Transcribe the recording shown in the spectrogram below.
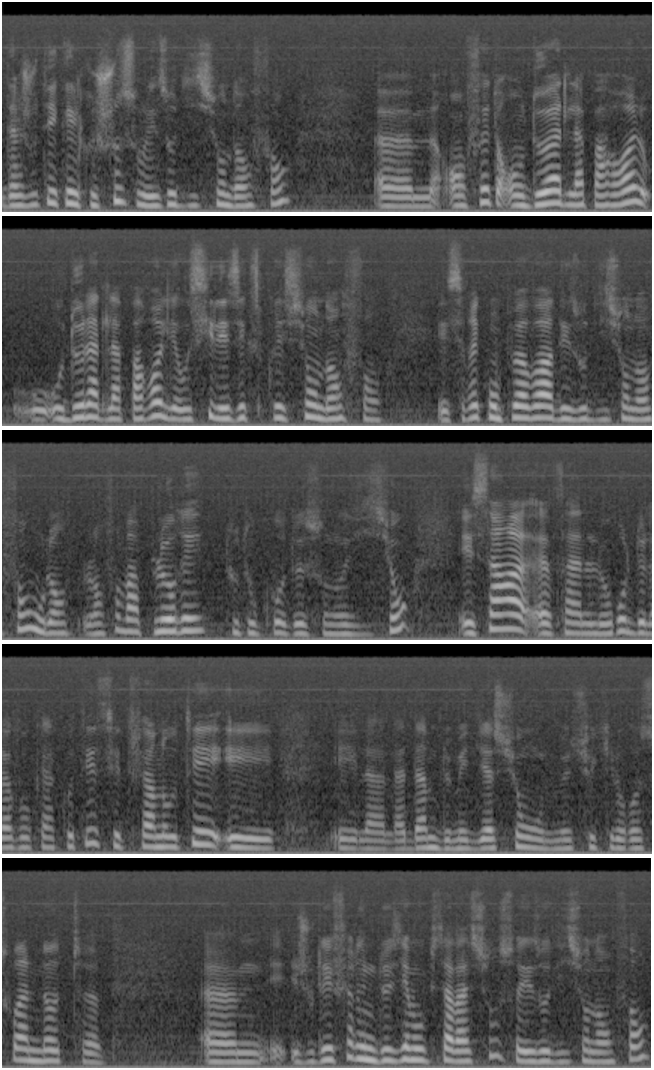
d'ajouter quelque chose sur les auditions d'enfants. Euh, en fait, au-delà de la parole, au-delà de la parole, il y a aussi les expressions d'enfants. Et c'est vrai qu'on peut avoir des auditions d'enfants où l'enfant va pleurer tout au cours de son audition. Et ça, enfin, le rôle de l'avocat à côté, c'est de faire noter, et, la, dame de médiation ou le monsieur qui le reçoit note. je voulais faire une deuxième observation sur les auditions d'enfants.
